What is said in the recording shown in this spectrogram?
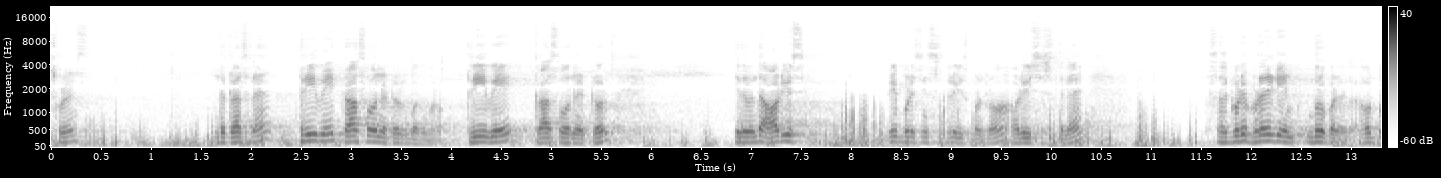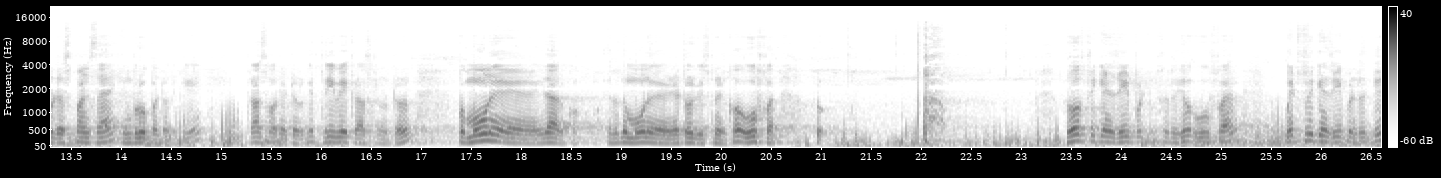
ஸ்டூடெண்ட்ஸ் இந்த கிளாஸில் three way cross over network பார்க்க போகிறோம் three way cross over network இது வந்து ஆடியோ ரீப்ரொடியூசிங் சிஸ்டத்தில் யூஸ் பண்ணுறோம் ஆடியோ சிஸ்டத்தில் சர்க்கியூடைய ப்ரொடக்டி இம்ப்ரூவ் பண்ணுறதுக்கு அவுட்புட் ரெஸ்பான்ஸை இம்ப்ரூவ் பண்ணுறதுக்கு cross over network three way cross over network இப்போ மூணு இதாக இருக்கும். இது வந்து மூணு நெட்ஒர்க் யூஸ் பண்ணியிருக்கோம் ஊஃபர் லோ ஃப்ரீக்வன்சி ரீட் பண்ணுறதுக்கு ஊஃபர் மிட் ஃப்ரீக்வன்சி ரீட் பண்ணுறதுக்கு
